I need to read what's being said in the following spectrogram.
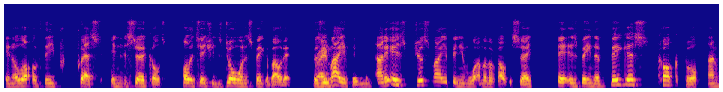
in a lot of the press in the circles. Politicians don't want to speak about it. Because, right. in my opinion, and it is just my opinion, what I'm about to say, it has been the biggest cock up and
